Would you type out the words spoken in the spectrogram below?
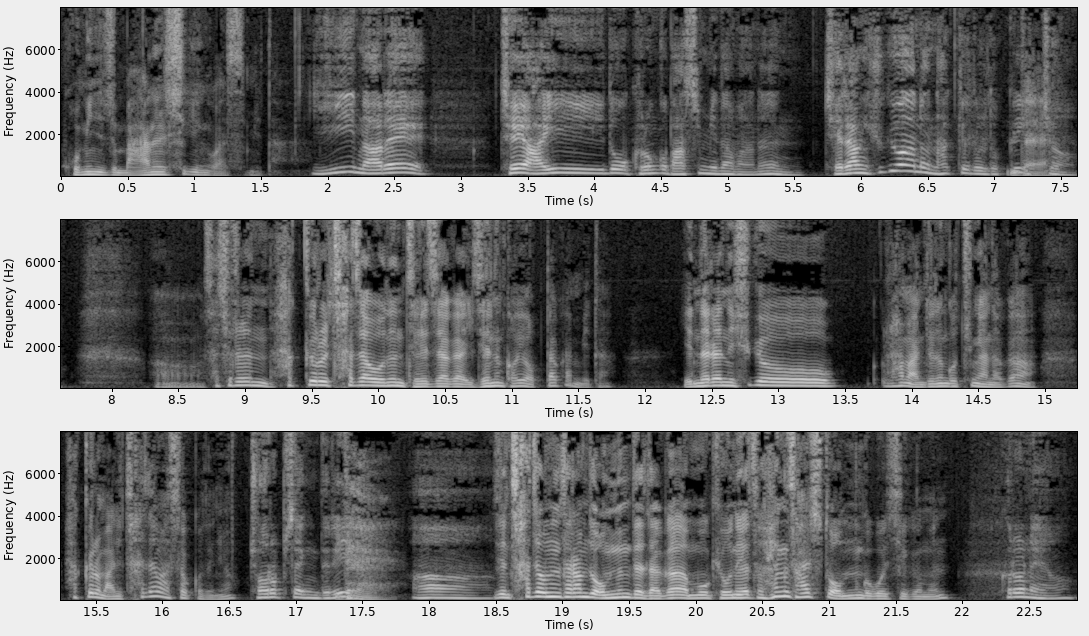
고민이 좀 많을 시기인 것 같습니다. 이 날에 제 아이도 그런 거 봤습니다만은 쟤랑 휴교하는 학교들도 꽤 네. 있죠. 어, 사실은 학교를 찾아오는 제자가 이제는 거의 없다고 합니다. 옛날에는 휴교를 하면 안 되는 것 중에 하나가 학교를 많이 찾아왔었거든요. 졸업생들이? 네. 아. 이제 찾아오는 사람도 없는 데다가 뭐 교내에서 행사할 수도 없는 거고 지금은. 그러네요.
